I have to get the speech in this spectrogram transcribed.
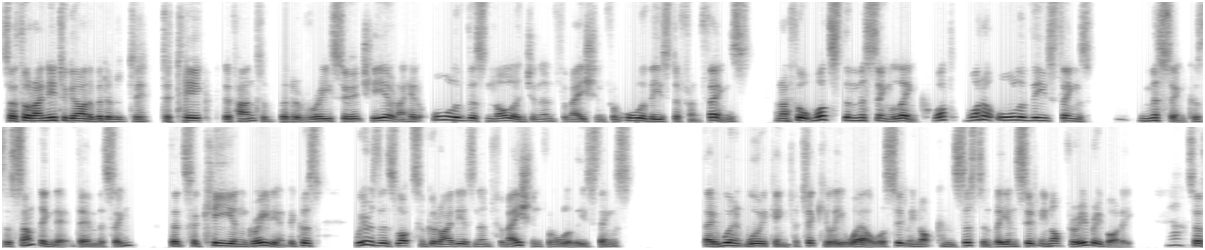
So I thought I need to go on a bit of a de- detective hunt, a bit of research here. And I had all of this knowledge and information from all of these different things. And I thought, what's the missing link? What what are all of these things missing? Because there's something that they're missing that's a key ingredient. Because whereas there's lots of good ideas and information from all of these things, they weren't working particularly well, or certainly not consistently, and certainly not for everybody. Yeah. So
